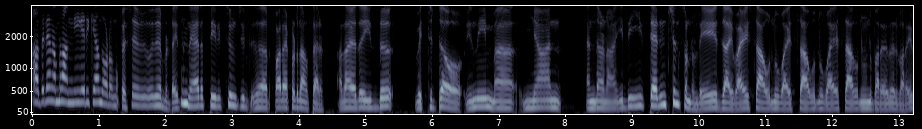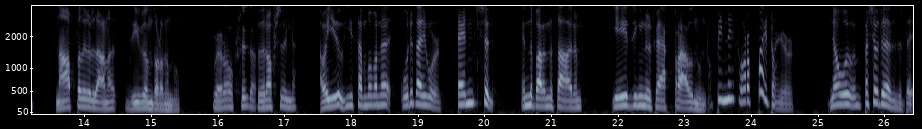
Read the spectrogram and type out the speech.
അതിനെ നമ്മൾ അംഗീകരിക്കാൻ തുടങ്ങും. പക്ഷേ ഇത് നേരെ തിരിച്ചും പറയപ്പെടുന്ന ആൾക്കാരുണ്ട്. അതായത് ഇത് വെച്ചിട്ടോ ഇനിയും ഞാൻ എന്താണ് ഇത് ഈ ടെൻഷൻസ് ഉണ്ടല്ലോ. ഏജായി വയസ്സാകുന്നു വയസ്സാവുന്നു വയസ്സാകുന്നു എന്ന് പറയുന്നവർ പറയും. നാൽപ്പതുകളിലാണ് ജീവിതം തുടങ്ങുന്നു വേറെ ഓപ്ഷൻ ഇല്ല. വേറെ ഓപ്ഷൻ ഇല്ല. അപ്പോൾ ഈ ഈ സംഭവം പറഞ്ഞ ഒരു കാര്യം കൂടെ ടെൻഷൻ എന്ന് പറയുന്ന സാധനം ഏജിങ്ങിന് ഒരു ഫാക്ടർ ആകുന്നുണ്ടോ? പിന്നെ ഉറപ്പായിട്ടും. ഞാൻ പക്ഷെ ഒരു കാര്യം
